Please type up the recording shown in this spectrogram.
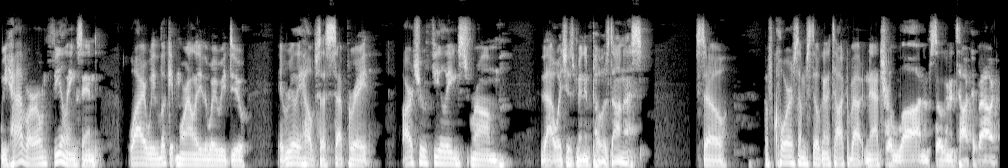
we have our own feelings and why we look at morality the way we do, it really helps us separate our true feelings from that which has been imposed on us. So, of course, I'm still going to talk about natural law and I'm still going to talk about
